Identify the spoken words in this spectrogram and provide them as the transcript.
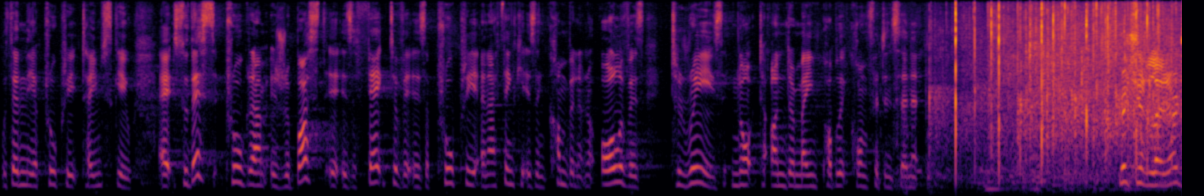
within the appropriate timescale. Uh, so this programme is robust, it is effective, it is appropriate, and I think it is incumbent on all of us to raise, not to undermine public confidence in it. Richard Leonard.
